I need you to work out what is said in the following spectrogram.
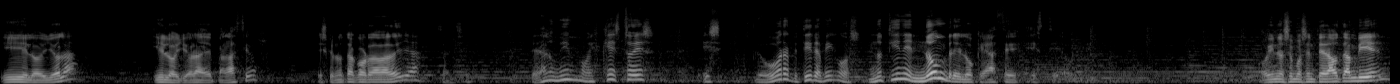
¿Y Loyola? ¿Y Loyola de Palacios? ¿Es que no te acordabas de ella, Sánchez? Le da lo mismo, es que esto es, es, lo voy a repetir amigos, no tiene nombre lo que hace este hombre. Hoy nos hemos enterado también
